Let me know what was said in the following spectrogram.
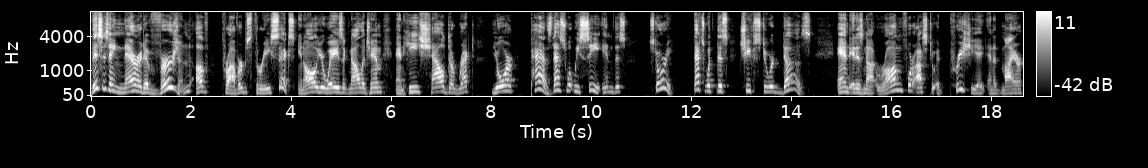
This is a narrative version of Proverbs 3 6. In all your ways acknowledge him, and he shall direct your paths. That's what we see in this story. That's what this chief steward does. And it is not wrong for us to appreciate and admire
